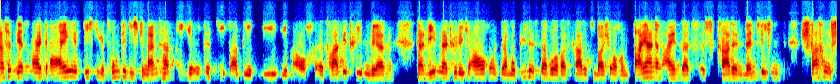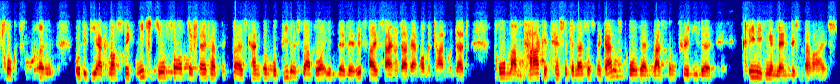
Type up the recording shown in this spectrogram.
Das sind jetzt mal drei wichtige Punkte, die ich genannt habe, die hier intensiv am BMI eben auch äh, vorangetrieben werden. Daneben natürlich auch unser mobiles Labor, was gerade zum Beispiel auch in Bayern im Einsatz ist, gerade in ländlichen, schwachen Strukturen, wo die Diagnostik nicht sofort so schnell verfügbar ist, kann so ein mobiles Labor eben sehr, sehr hilfreich sein. Und da werden momentan 100 Proben am Tag getestet. Und das ist eine ganz große Entlastung für diese Kliniken im ländlichen Bereich.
